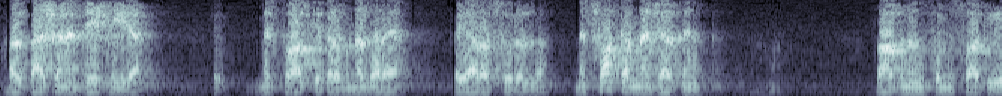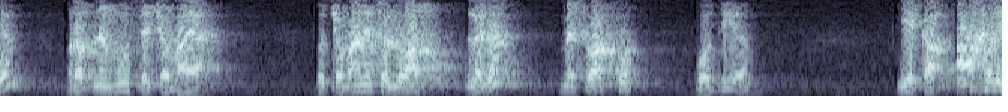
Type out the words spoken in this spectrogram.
حضرت عائشہ نے دیکھ لیا کہ مسواک کی طرف نظر ہے کہ یا رسول اللہ، مسواک کرنا چاہتے ہیں۔ تو آپ نے ان سے مسواک لیا اور اپنے منہ سے چبایا۔ وہ چبانے سے لواف لگا، مسواک کو وہ دیا۔ یہ آخری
